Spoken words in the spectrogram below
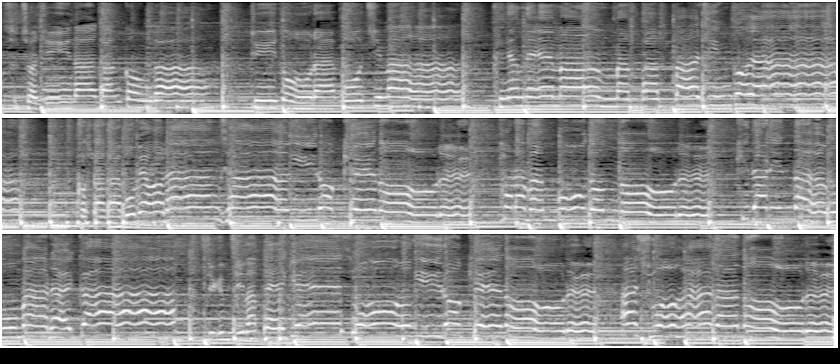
스쳐 지나간 건가? 뒤돌아보지만 그냥 내 마음만 바빠진 거야. 걷다가 보면 항 앞에 계속 이렇게 너를 아쉬워하다 너를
